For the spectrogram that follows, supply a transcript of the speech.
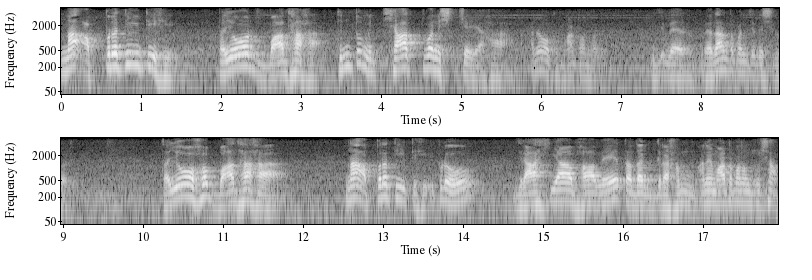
నా అప్రతీతి తయోర్బాధ కింటు మిథ్యాత్వ నిశ్చయ అని ఒక మాట ఉన్నది. ఇది వేదాంత పంచదశలోది. తయో బాధ నా అప్రతీతి. ఇప్పుడు గ్రాహ్యాభావే తదగ్రహం అనే మాట మనం చూసాం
